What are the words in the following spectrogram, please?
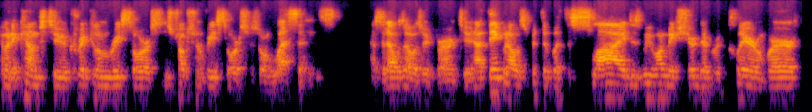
When it comes to curriculum resource, instructional resources or lessons. So that was what I was referring to. And I think what I was with the, with the slides is we want to make sure that we're clear on where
